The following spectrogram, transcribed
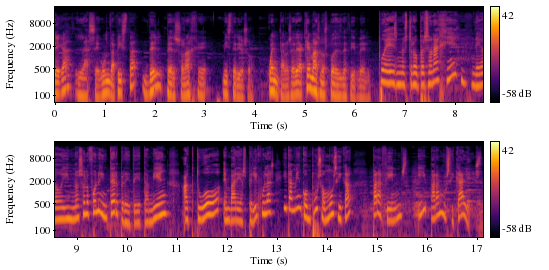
Llega la segunda pista del personaje misterioso. Cuéntanos, Erea, ¿qué más nos puedes decir de él? Pues nuestro personaje de hoy no solo fue un intérprete, también actuó en varias películas y también compuso música para films y para musicales.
